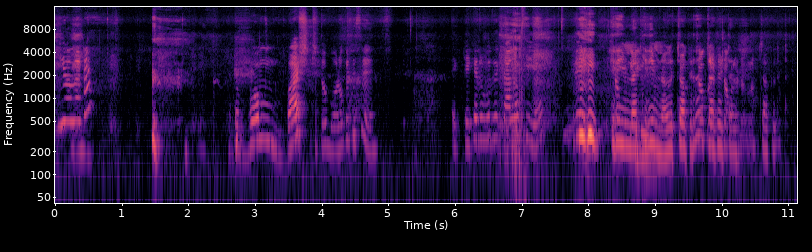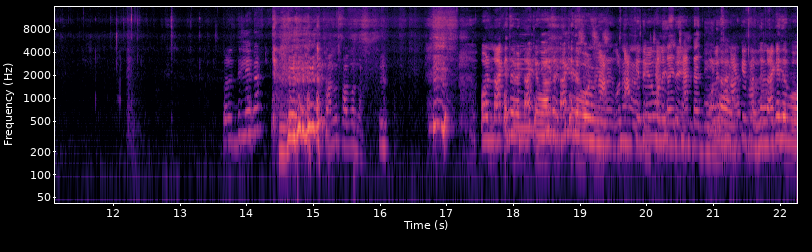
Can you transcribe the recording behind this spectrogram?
কি হলো এটা? এটা বোম বাস্ট। এত বড় কেটেছে? কেকের মধ্যে কালো কি ক্রিম না ক্রিম না চকলেট চকলেট, চকলেট করে দিলে আমি খাব না। ও নাকে দেবে নাকে বলতে নাকে দেবো নাকে দেবে বলেছে। ঠান্ডা দিয়ে বলেছে নাকে দেবে নাকে দেবো।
